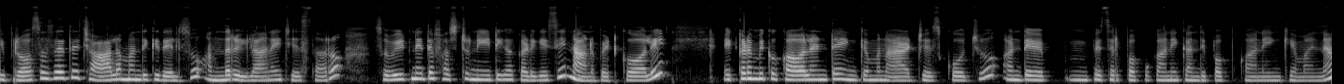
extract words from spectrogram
ఈ ప్రాసెస్ అయితే చాలామందికి తెలుసు అందరూ ఇలానే చేస్తారు. సో వీటిని అయితే ఫస్ట్ నీట్గా కడిగేసి నానబెట్టుకోవాలి. ఇక్కడ మీకు కావాలంటే ఇంకేమైనా యాడ్ చేసుకోవచ్చు. అంటే పెసరపప్పు కానీ కందిపప్పు కానీ ఇంకేమైనా.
